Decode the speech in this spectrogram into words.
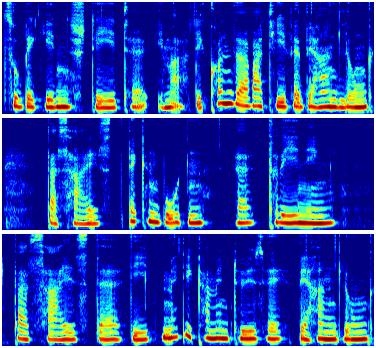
zu Beginn steht äh, immer die konservative Behandlung, das heißt Beckenbodentraining, das heißt äh, die medikamentöse Behandlung,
